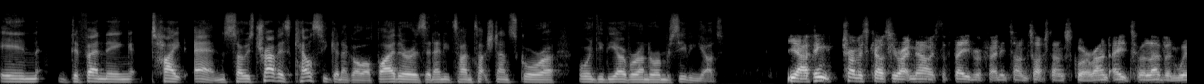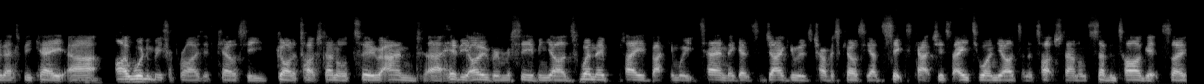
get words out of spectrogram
in defending tight ends. So is Travis Kelce going to go off either as an anytime touchdown scorer or indeed the over under on receiving yards? Yeah, I think Travis Kelce right now is the favourite for any time touchdown score, around 8 to 11 with SBK. Uh. I wouldn't be surprised if Kelce got a touchdown or two and uh, hit the over in receiving yards. When they played back in week 10 against the Jaguars, Travis Kelce had six catches for 81 yards and a touchdown on seven targets. So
